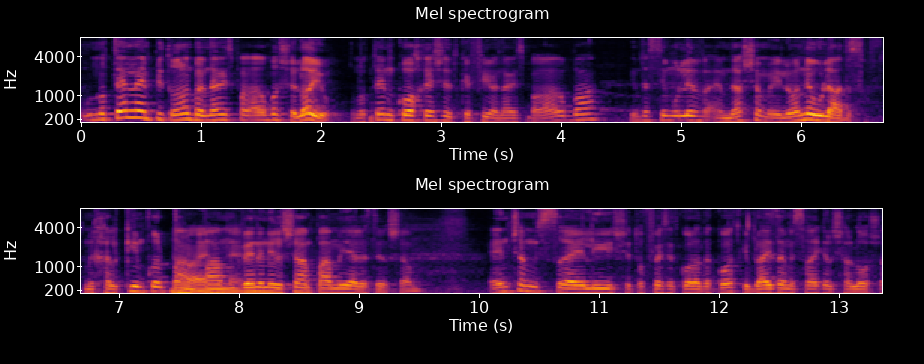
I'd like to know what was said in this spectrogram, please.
הוא נותן להם פתרונות בעמדה מספר 4 שלא יהיו. הוא נותן כוח רשת התקפי בעמדה מספר 4. אם תשימו לב, העמדה שם היא לא נעולה עד הסוף. מחלקים כל פעם, לא, פעם. ונה נרשם, פעם ארז נרשם. אין שם ישראלי שתופס את כל הדקות, כי בלייזר משחק על 3-4.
